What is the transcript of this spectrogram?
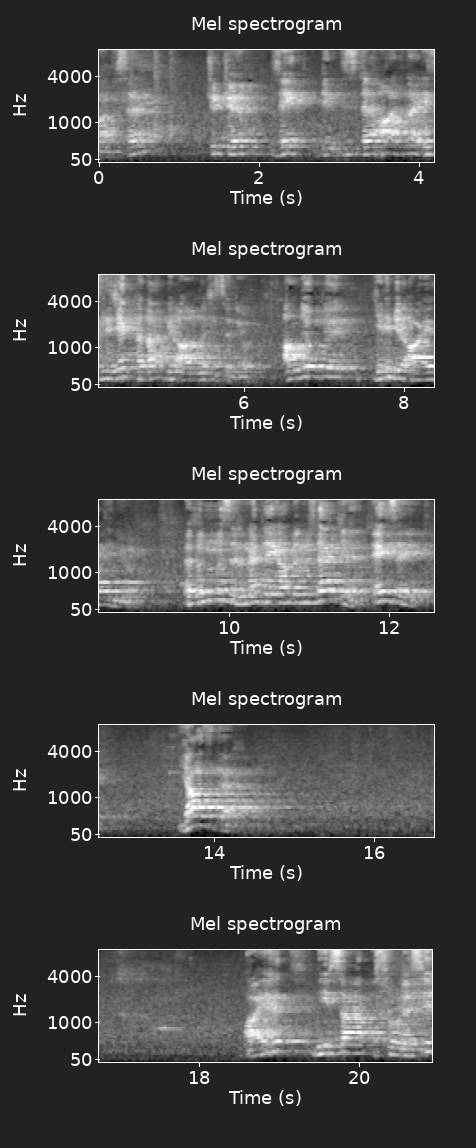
hadise. Çünkü Zeyd bin dizide adeta ezilecek kadar bir ağırlık hissediyor. Anlıyor ki yeni bir ayet iniyor. Ve bunun üzerine Peygamberimiz der ki, ey Zeyd, yaz der. Ayet Nisa suresi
